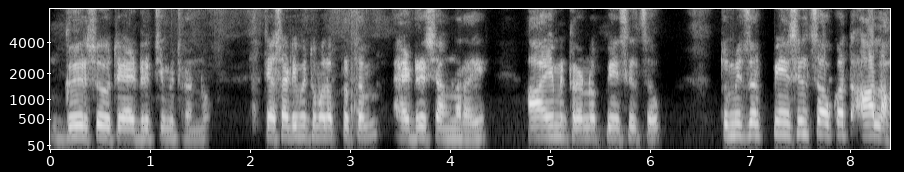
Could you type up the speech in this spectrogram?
गैरसोय होते ॲड्रेसची मित्रांनो. त्यासाठी मी तुम्हाला प्रथम ॲड्रेस सांगणार आहे. हा आहे मित्रांनो पेन्सिल चौक. तुम्ही जर पेन्सिल चौकात आला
